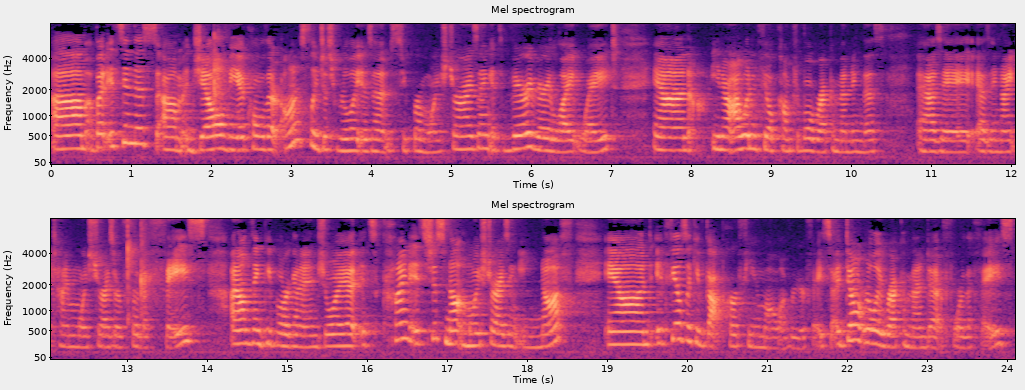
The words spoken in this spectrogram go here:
um, but it's in this um, gel vehicle that honestly just really isn't super moisturizing. It's very, very lightweight, and you know, I wouldn't feel comfortable recommending this as a as a nighttime moisturizer for the face. I don't think people are going to enjoy it. It's kind of it's just not moisturizing enough and it feels like you've got perfume all over your face. I don't really recommend it for the face.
